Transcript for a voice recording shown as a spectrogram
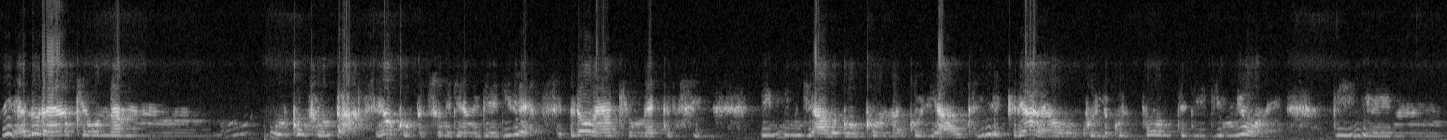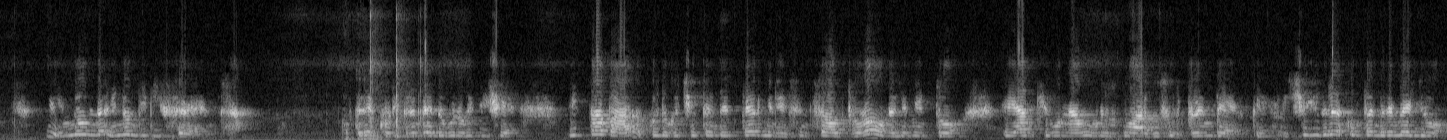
E allora è anche un, um, un confrontarsi no? con persone che hanno idee diverse, però è anche un mettersi in, in dialogo con, con gli altri e creare no? quel, quel ponte di, di unione di, ehm, e, non, e non di differenza. Ok. Ed ecco, riprendendo quello che dice il Papa, quello che ci attende il termine è senz'altro no? un elemento e anche una- uno sguardo sorprendente e ci aiuterà a comprendere meglio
